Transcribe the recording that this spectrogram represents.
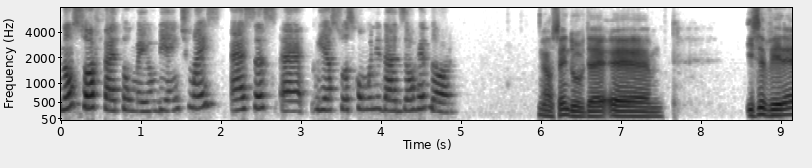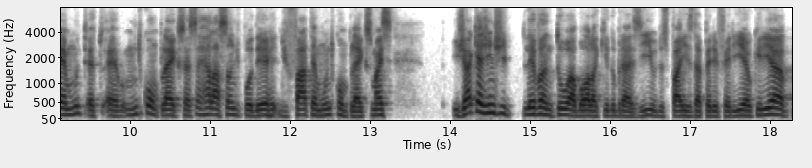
não só afetam o meio ambiente, mas essas é, e as suas comunidades ao redor. Não, sem dúvida. É, é... E você vê, né, é, muito, é, é muito complexo, essa relação de poder de fato é muito complexo, mas já que a gente levantou a bola aqui do Brasil, dos países da periferia, eu queria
